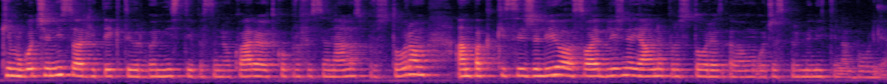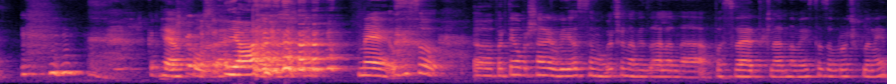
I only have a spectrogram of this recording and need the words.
ki morda niso arhitekti, urbanisti, pa se ne ukvarjajo tako profesionalno s prostorom, ampak ki si želijo svoje bližnje javne prostore uh, mogoče spremeniti na bolje? Ja, ja. ne, v bistvu, uh, pri tem vprašanju bi jaz se mogoče navezala na posvet Hladno mesto za vroč planet.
